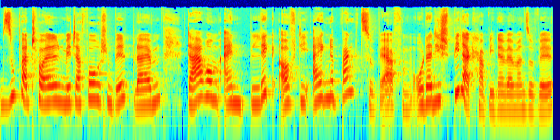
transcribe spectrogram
super tollen metaphorischen Bild bleiben, darum, einen Blick auf die eigene Bank zu werfen oder die Spielerkabine, wenn man so will.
